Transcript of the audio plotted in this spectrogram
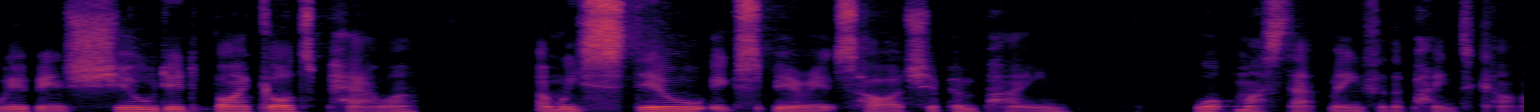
we're being shielded by God's power and we still experience hardship and pain, what must that mean for the pain to come?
